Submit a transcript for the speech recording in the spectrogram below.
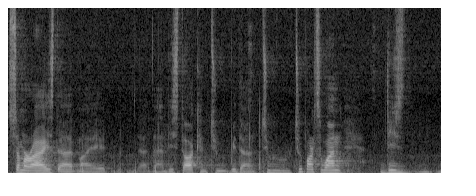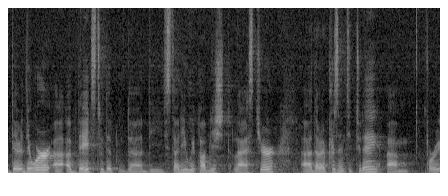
summarize the, my uh, this talk and two, with uh, two, two parts. One, these, there, there were uh, updates to the, the, the, study we published last year that I presented today. Um, for,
